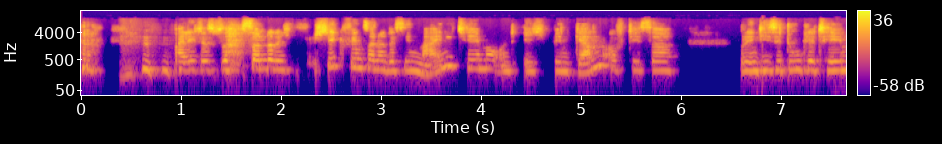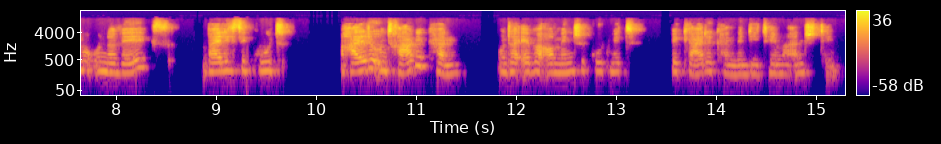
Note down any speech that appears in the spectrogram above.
weil ich das sonderlich schick finde, sondern das sind meine Themen und ich bin gern auf dieser oder in diese dunkle Themen unterwegs, weil ich sie gut halte und trage kann und da eben auch Menschen gut mit begleiten kann, wenn die Themen anstehen.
